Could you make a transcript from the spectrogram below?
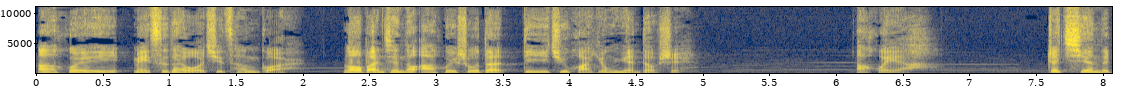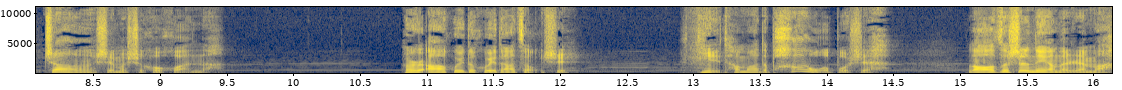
阿辉每次带我去餐馆，老板见到阿辉说的第一句话永远都是：“阿辉呀，这欠的账什么时候还呢？”而阿辉的回答总是：“你他妈的怕我不是？老子是那样的人吗？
